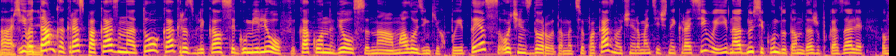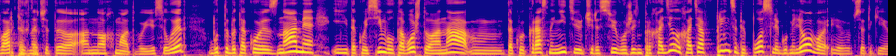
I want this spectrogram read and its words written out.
А, без и вот там как раз показано то, как развлекался Гумилев, и как он велся на молоденьких поэтесс. Очень здорово там это все показано, очень романтично и красиво. И на одну секунду там даже показали в арке, значит, э, Анну Ахматову, ее силуэт, будто бы такое знамя и такой символ того, что она м, такой красной нитью через всю его жизнь проходила. Хотя, в принципе, после Гумилева, все-таки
